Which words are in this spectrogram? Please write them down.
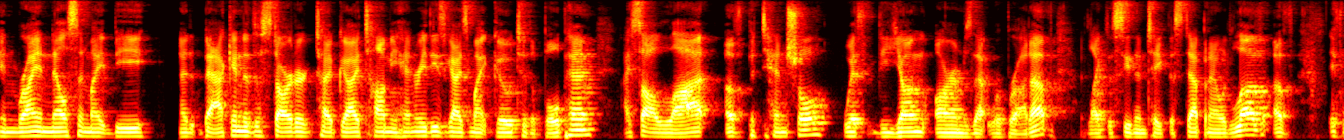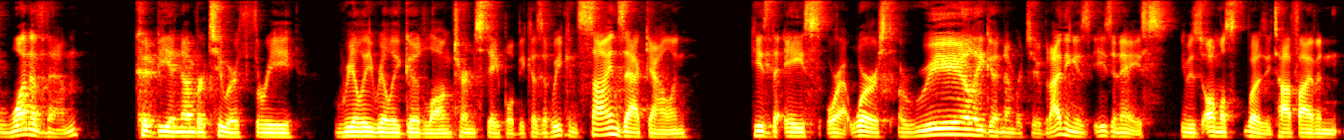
And Ryne Nelson might be a back end of the starter type guy. Tommy Henry, these guys might go to the bullpen. I saw a lot of potential with the young arms that were brought up. I'd like to see them take the step, and I would love of if one of them could be a number two or three really, really good long term staple. Because if we can sign Zach Gallen, he's the ace, or at worst, a really good number two. But I think he's he's an ace. He was almost what is he top five in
